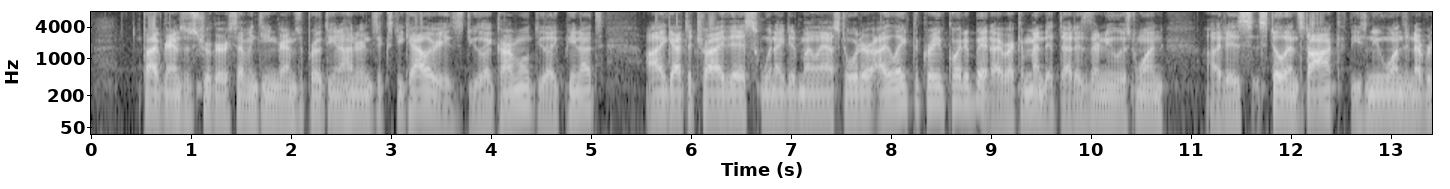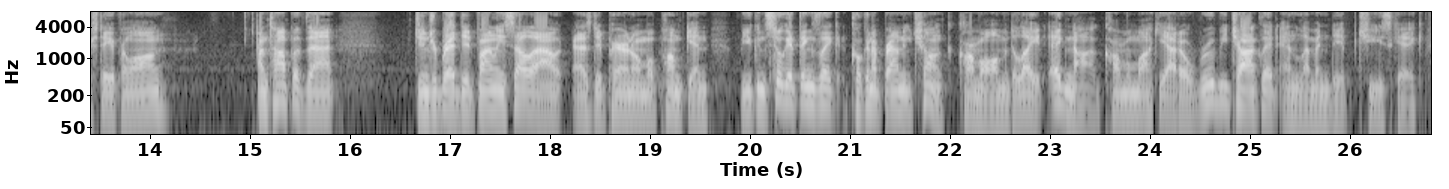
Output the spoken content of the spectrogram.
5 grams of sugar, 17 grams of protein, 160 calories. Do you like caramel? Do you like peanuts? I got to try this when I did my last order. I like the Crave quite a bit. I recommend it. That is their newest one. Uh, it is still in stock. These new ones never stay for long. On top of that, gingerbread did finally sell out, as did Paranormal Pumpkin, but you can still get things like coconut brownie chunk, caramel almond delight, eggnog, caramel macchiato, ruby chocolate, and lemon dip cheesecake.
